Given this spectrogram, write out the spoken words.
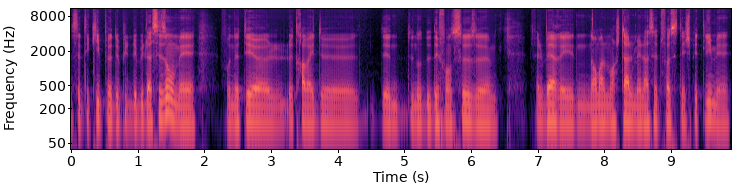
cette équipe depuis le début de la saison. Mais il faut noter euh, le travail de, de, de nos deux défenseuses, euh, Felbert et normalement Stahl, mais là cette fois c'était Spetli. Mais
